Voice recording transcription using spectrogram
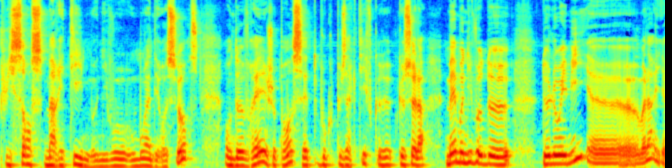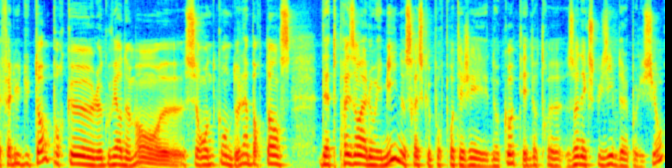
puissance maritime au niveau au moins des ressources, on devrait, je pense, être beaucoup plus actif que, cela. Même au niveau de, de l'OMI, euh, voilà, il a fallu du temps pour que le gouvernement se rende compte de l'importance d'être présent à l'OMI, ne serait-ce que pour protéger nos côtes et notre zone exclusive de la pollution.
